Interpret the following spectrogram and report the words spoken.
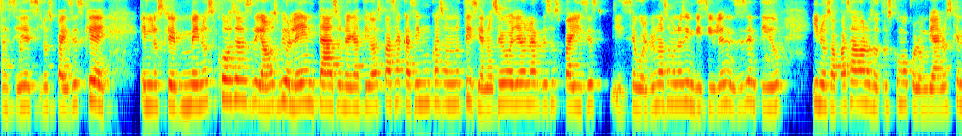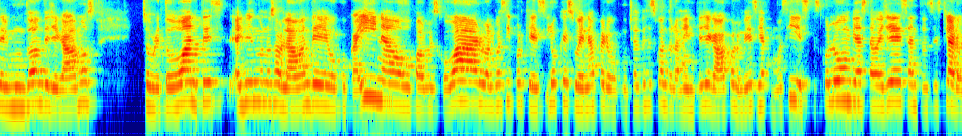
Así es, los países que en los que menos cosas, digamos, violentas o negativas pasa, casi nunca son noticias, no se oye hablar de esos países y se vuelven más o menos invisibles en ese sentido. Y nos ha pasado a nosotros como colombianos que en el mundo donde llegábamos sobre todo antes, ahí mismo nos hablaban de o cocaína o Pablo Escobar o algo así, porque es lo que suena, pero muchas veces cuando la gente llegaba a Colombia decía, ¿cómo así? Esta es Colombia, esta belleza. Entonces, claro,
